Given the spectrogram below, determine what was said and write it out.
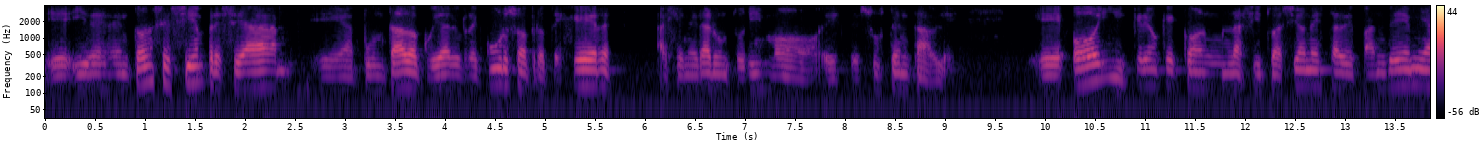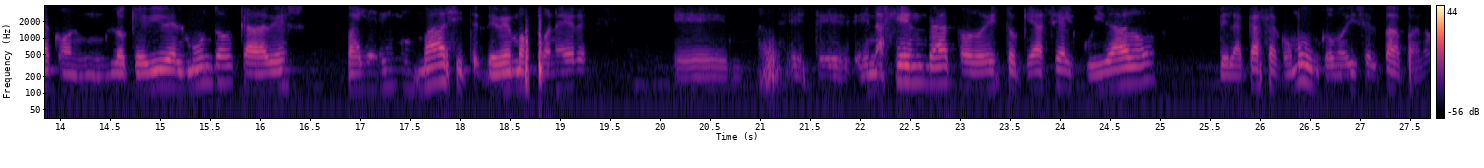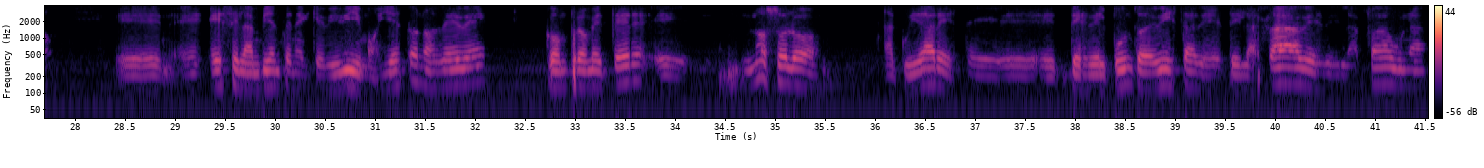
eh, y desde entonces siempre se ha eh, apuntado a cuidar el recurso, a proteger, a generar un turismo este, sustentable. Eh, hoy creo que con la situación esta de pandemia, con lo que vive el mundo, cada vez valoremos más y debemos poner eh, este, en agenda todo esto que hace al cuidado de la casa común, como dice el Papa, ¿no? Eh, es el ambiente en el que vivimos y esto nos debe comprometer eh, no solo a cuidar este, desde el punto de vista de, las aves, de la fauna,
